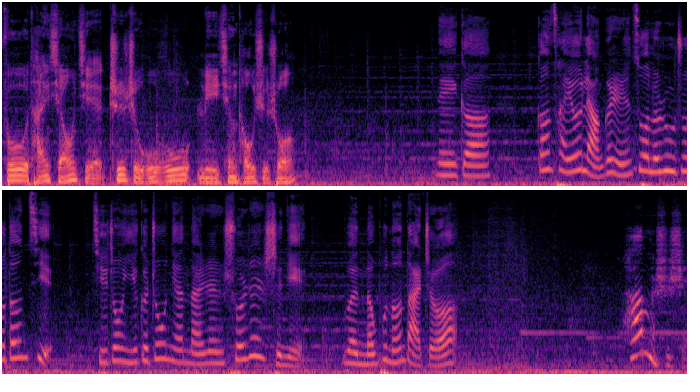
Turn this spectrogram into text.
服务台小姐支支吾吾理清头绪说：“那个，刚才有两个人做了入住登记，其中一个中年男人说认识你，问能不能打折。他们是谁？”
